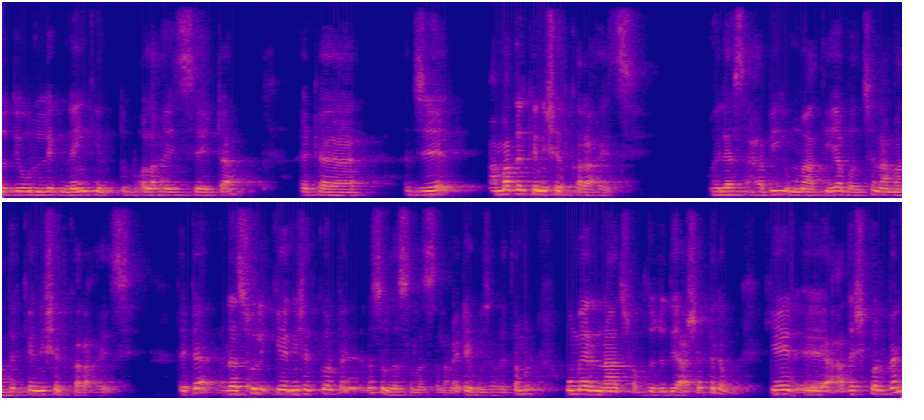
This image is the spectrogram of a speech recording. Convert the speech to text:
যদি উল্লেখ নেই, কিন্তু বলা হয়েছে এটা এটা যে আমাদেরকে নিষেধ করা হয়েছে। মহিলা সাহাবি উম্মাতিয়া বলছেন, আমাদেরকে নিষেধ করা হয়েছে। এটা রসুলকে নিষেধ করবে? রসুল্লাহ সাল্লাহ সাল্লাম এটাই বোঝাবে। তেমন উমের নাচ শব্দ যদি আসে, তাহলে কে আদেশ করবেন?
